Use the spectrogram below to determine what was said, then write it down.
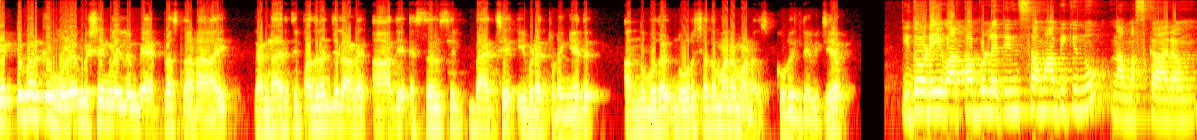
എട്ട് പേർക്ക് മുഴുവൻ വിഷയങ്ങളിലും എ പ്ലസ് നേടാനായി രണ്ടായിരത്തി പതിനഞ്ചിലാണ് ആദ്യ എസ് എൽ സി ബാച്ച് ഇവിടെ തുടങ്ങിയത്. അന്നു മുതൽ നൂറ് ശതമാനമാണ് സ്കൂളിന്റെ വിജയം. ഇതോടെ ഈ വാർത്താ ബുള്ളറ്റിൻ സമാപിക്കുന്നു. നമസ്കാരം.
